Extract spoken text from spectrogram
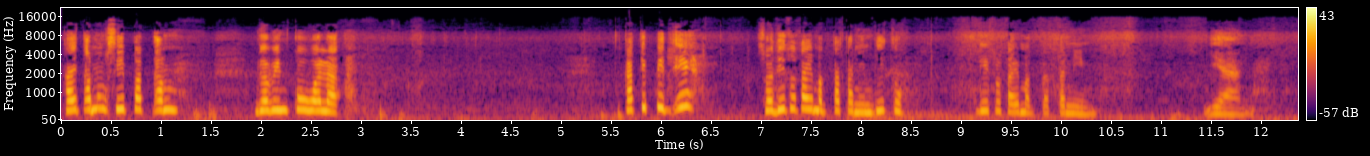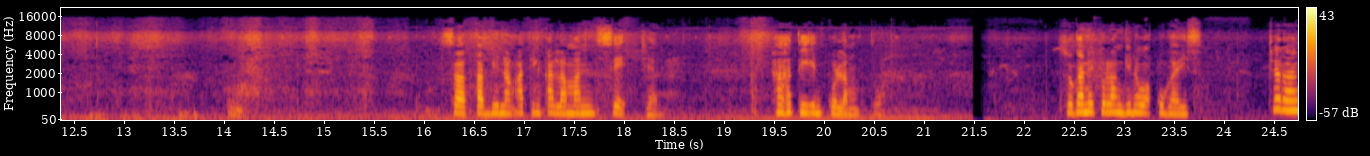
Kahit anong sipat ang gawin ko, wala. Katipid eh. So dito tayo magtatanim, dito. Dito tayo magtatanim. Yan. Sa tabi ng ating kalamansi. Diyan. Hahatiin ko lang to. So ganito lang ginawa ko guys. Charan.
